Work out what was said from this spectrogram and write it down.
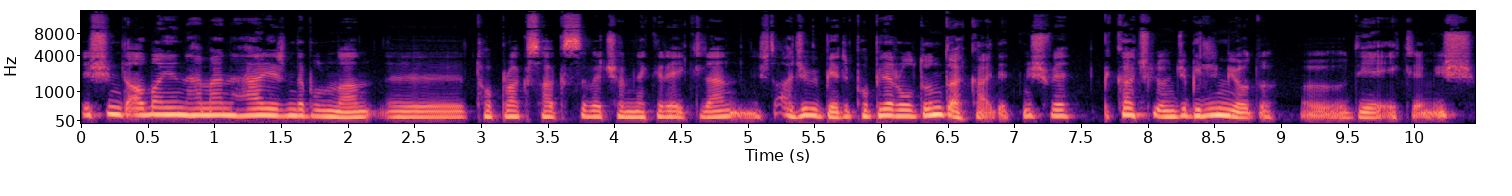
e, şimdi Almanya'nın hemen her yerinde bulunan e, toprak saksı ve çömleklere ekilen işte acı biberi popüler olduğunu da kaydetmiş ve birkaç yıl önce bilinmiyordu e, diye eklemiş.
